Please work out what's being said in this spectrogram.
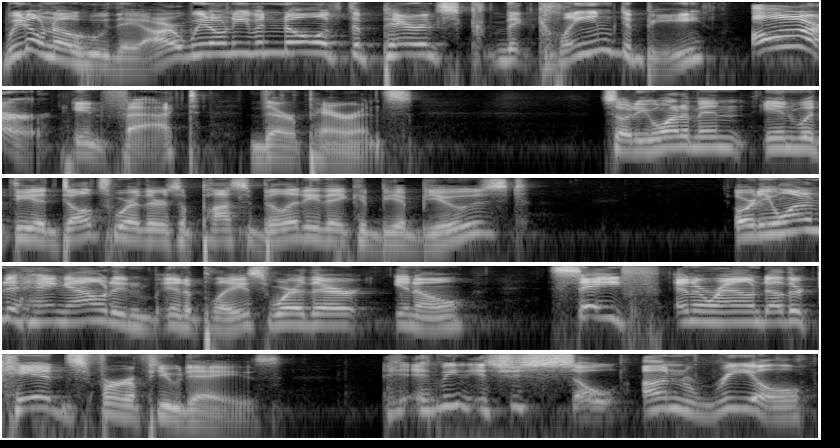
We don't know who they are. We don't even know if the parents that claim to be are, in fact, their parents. So, do you want them in, in with the adults where there's a possibility they could be abused? Or do you want them to hang out in, in a place where they're, you know, safe and around other kids for a few days? I mean, it's just so unreal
